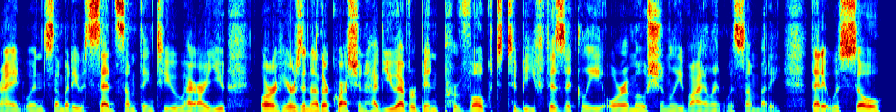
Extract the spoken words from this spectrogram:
right? When somebody said something to you, are you, or here's another question Have you ever been provoked to be physically or emotionally violent with somebody that it was so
